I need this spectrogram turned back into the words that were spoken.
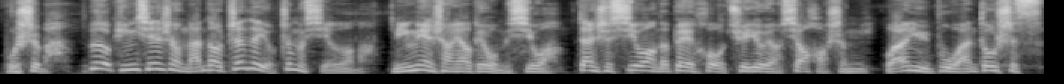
不是吧，乐平先生，难道真的有这么邪恶吗？明面上要给我们希望，但是希望的背后却又要消耗生命，玩与不玩都是死。”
